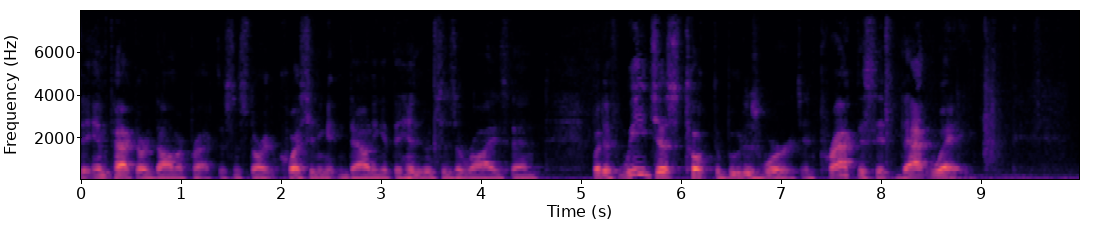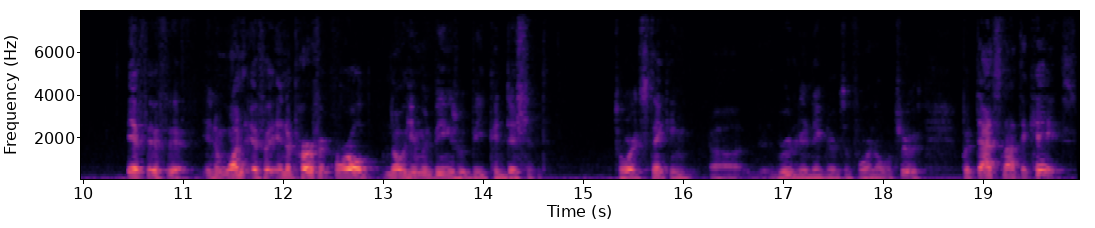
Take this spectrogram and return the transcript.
to impact our Dharma practice and start questioning it and doubting it. The hindrances arise then. But if we just took the Buddha's words and practice it that way, if, if, if, in a, one, if in a perfect world, no human beings would be conditioned towards thinking uh, rooted in ignorance of Four Noble Truths. But that's not the case.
